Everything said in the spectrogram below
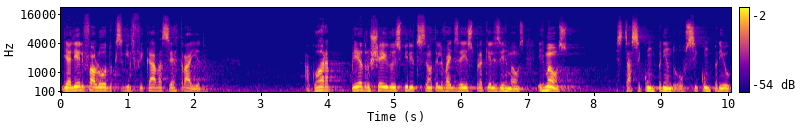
E ali ele falou do que significava ser traído. Agora, Pedro, cheio do Espírito Santo, ele vai dizer isso para aqueles irmãos: Irmãos, está se cumprindo, ou se cumpriu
